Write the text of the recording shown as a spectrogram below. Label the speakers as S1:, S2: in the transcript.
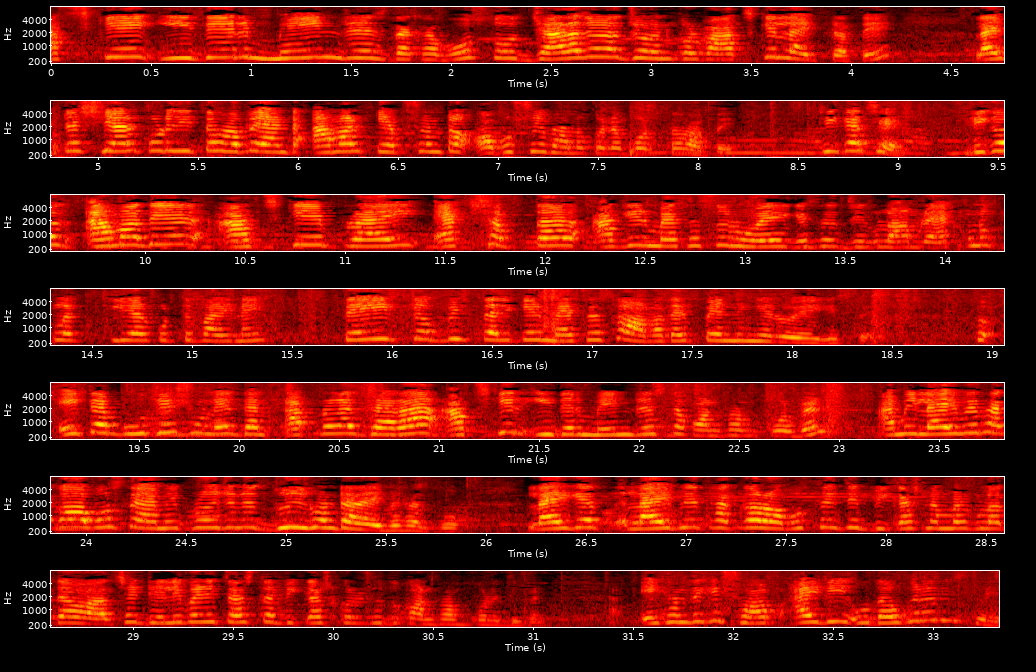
S1: আজকে ঈদের main dress দেখাবো। তো যারা যারা জয়েন করবে আজকে লাইভটাতে লাইভটা শেয়ার করে দিতে হবে এন্ড আমার ক্যাপশনটা অবশ্যই ভালো করে পড়তে হবে। ঠিক আছে? বিকজ আমাদের আজকে প্রায় এক সপ্তাহ আগের মেসেজও রয়ে গেছে, যেগুলো আমরা এখনও ক্লিয়ার করতে পারি নাই। তেইশ, চব্বিশ তারিখের মেসেজও আমাদের পেন্ডিং এ রয়ে গেছে। তো এটা বুঝে শুনে দেন আপনারা যারা আজকের ঈদের মেইন ড্রেসটা কনফার্ম করবেন, আমি লাইভে থাকা অবস্থায় আমি প্রয়োজনে দুই ঘণ্টা লাইভে থাকব। লাইভে থাকার অবস্থায় যে বিকাশ নাম্বারগুলো দেওয়া আছে ডেলিভারি চার্জটা বিকাশ করে শুধু কনফার্ম করে দিবেন। এখান থেকে সব আইডি উদাও করে দিছে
